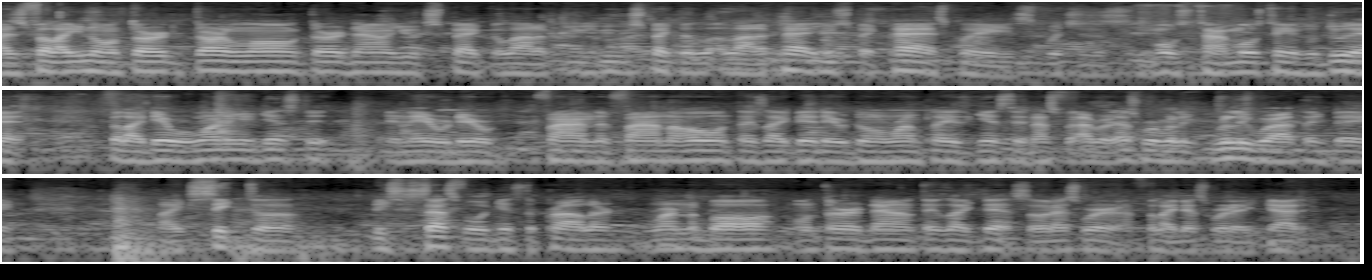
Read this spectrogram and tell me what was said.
I just felt like you know on third, third and long, third down, you expect a lot of you, expect a, lot of pass, you expect pass plays, which is most time most teams will do that. Feel like they were running against it, and they were they were finding find the hole and things like that. They were doing run plays against it, and that's that's where really really where I think they like seek to be successful against the prowler, run the ball on third down, things like that. So that's where I feel like that's where they got it.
